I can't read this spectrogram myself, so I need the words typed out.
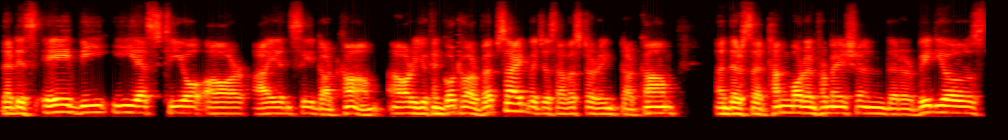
That is A-V-E-S-T-O-R-I-N-C.com. Or you can go to our website, which is avestorinc.com. And there's a ton more information. There are videos.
